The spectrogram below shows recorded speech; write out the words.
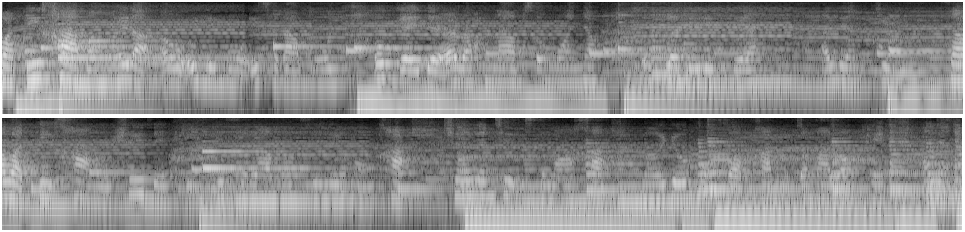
วัสดีค่ะมังไงล่ะเอาอิโมอิสลามุนโอเคเดี๋ยวเรานำ semuanya untuk hidup kalian กินสวัสดีค่ะหนูชื่อเด็กหญิงอิสลามุนซิริหงค่ะชื่อเล่นชื่ออิสลาค่ะหนูอยู่หกขวบค่ะหนูจะมาร้องเพลงอเลียน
